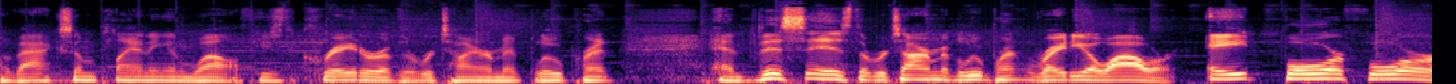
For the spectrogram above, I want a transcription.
of Axim Planning and Wealth. He's the creator of the Retirement Blueprint. And this is the Retirement Blueprint Radio Hour. 844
